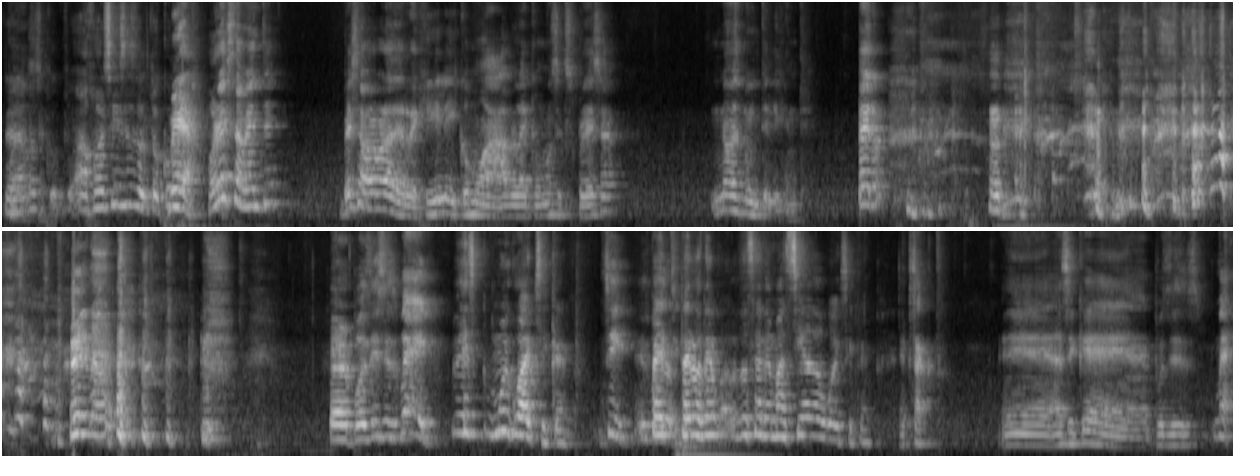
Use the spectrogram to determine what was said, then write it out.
Puede damos ser. cu- a lo mejor sí se soltó como. Mira, honestamente, ves a Bárbara de Regil y cómo habla y cómo se expresa, no es muy inteligente. Pero. bueno. Pero pues dices, güey. Es muy waxican. Sí, es Pero, pero de- o sea, demasiado waxican. Exacto. Eh, así que, pues dices, bueno.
